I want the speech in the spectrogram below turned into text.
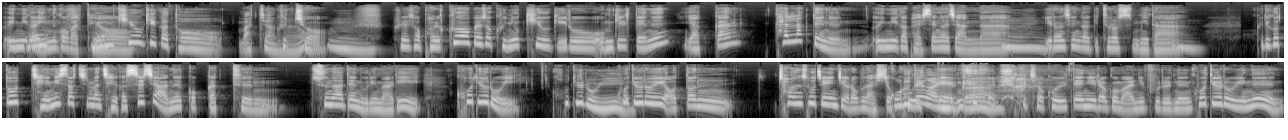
의미가 몸, 있는 것 같아요. 몸 키우기가 더 맞지 않나요? 그렇죠. 음. 그래서 벌크업에서 근육 키우기로 옮길 때는 약간 탈락되는 의미가 발생하지 않나 음. 이런 생각이 들었습니다. 음. 그리고 또 재밌었지만 제가 쓰지 않을 것 같은 순화된 우리말이 코듀로이. 코듀로이. 코듀로이 어떤 천 소재인지 여러분 아시죠? 고르댕 아닙니까? 그렇죠. 골덴이라고 많이 부르는 코듀로이는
